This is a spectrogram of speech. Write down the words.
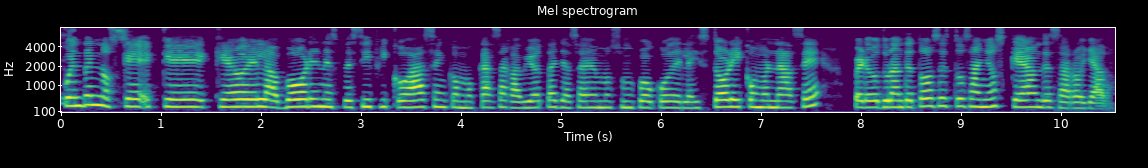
cuéntenos qué, qué, qué labor en específico hacen como Casa Gaviota, ya sabemos un poco de la historia y cómo nace, pero durante todos estos años, ¿qué han desarrollado?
